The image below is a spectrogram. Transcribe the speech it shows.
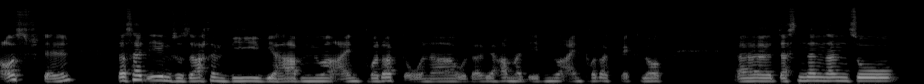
rausstellen, dass halt eben so Sachen wie wir haben nur ein Product Owner oder wir haben halt eben nur ein Product Backlog Äh, das sind dann, dann so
